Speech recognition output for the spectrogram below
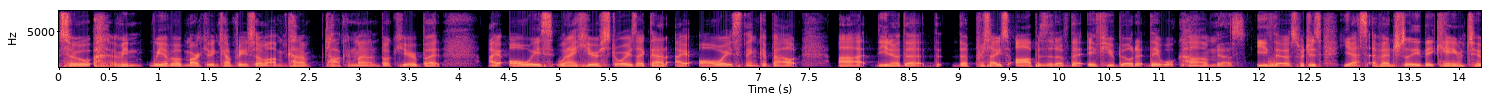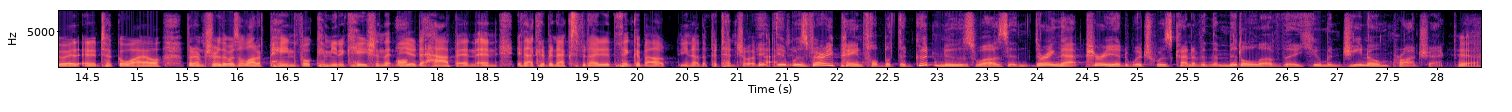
so I mean we have a marketing company, so I'm, I'm kind of talking my own book here, but I always, when I hear stories like that, I always think about, uh, you know, the, the, the precise opposite of the "if you build it, they will come" yes. ethos, which is yes, eventually they came to it, and it took a while, but I'm sure there was a lot of painful communication that oh. needed to happen, and if that could have been expedited, think about you know the potential impact. It, it was very painful, but the good news was, in, during that period, which was kind of in the middle of the Human Genome Project, yeah.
